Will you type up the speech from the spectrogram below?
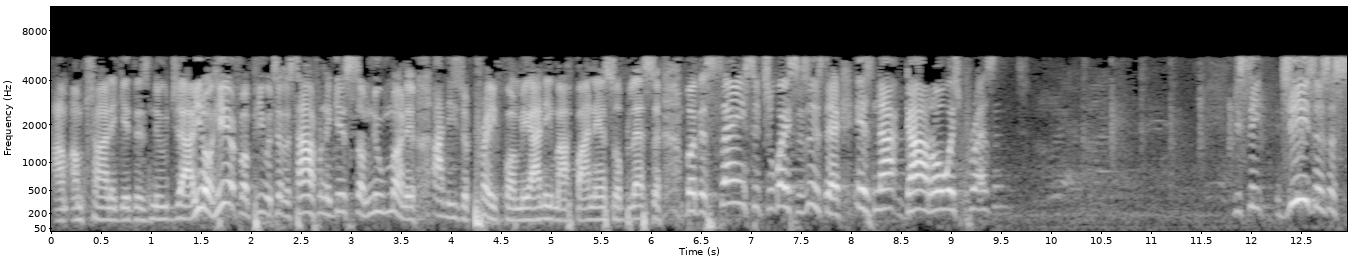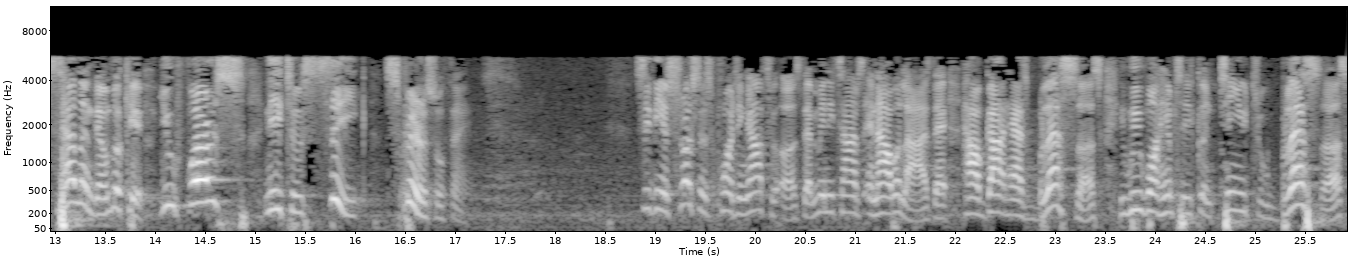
I'm, I'm trying to get this new job. You don't hear from people until it's time for them to get some new money. I need you to pray for me. I need my financial blessing. But the same situation is that is not God always present? You see, Jesus is telling them, look here, you first need to seek spiritual things. See, the instruction is pointing out to us that many times in our lives that how God has blessed us, we want Him to continue to bless us,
